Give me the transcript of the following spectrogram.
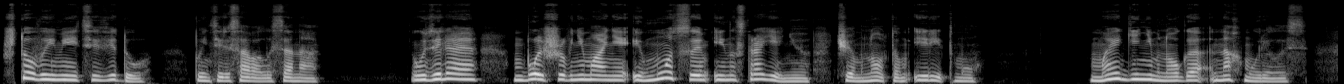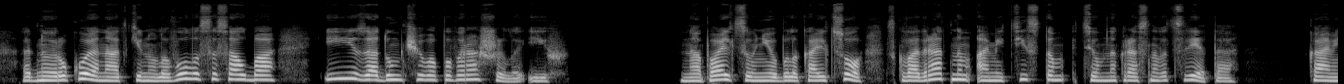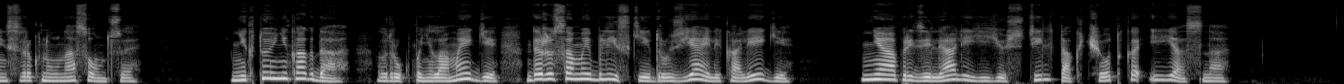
«Что вы имеете в виду?» — поинтересовалась она. уделяя больше внимания эмоциям и настроению, чем нотам и ритму. Мэгги немного нахмурилась. Одной рукой она откинула волосы со лба и задумчиво поворошила их. На пальце у нее было кольцо с квадратным аметистом темно-красного цвета. Камень сверкнул на солнце. Никто и никогда, вдруг поняла Мэгги, даже самые близкие друзья или коллеги не определяли ее стиль так четко и ясно.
